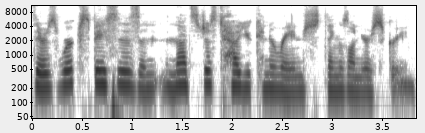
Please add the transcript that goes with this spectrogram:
there's workspaces and, and that's just how you can arrange things on your screen.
